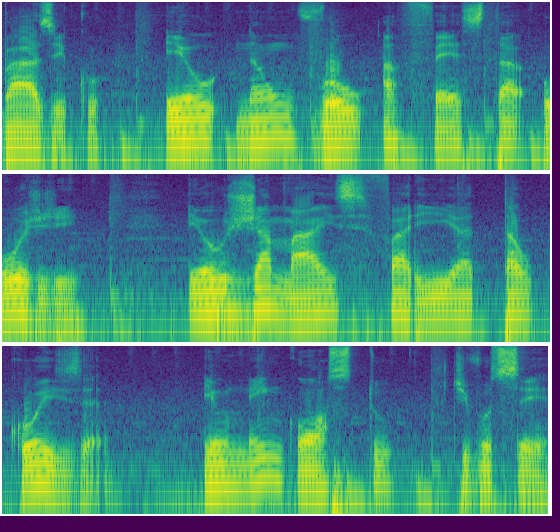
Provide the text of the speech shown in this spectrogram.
básico. Eu não vou à festa hoje eu jamais faria tal coisa. Eu nem gosto de você.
